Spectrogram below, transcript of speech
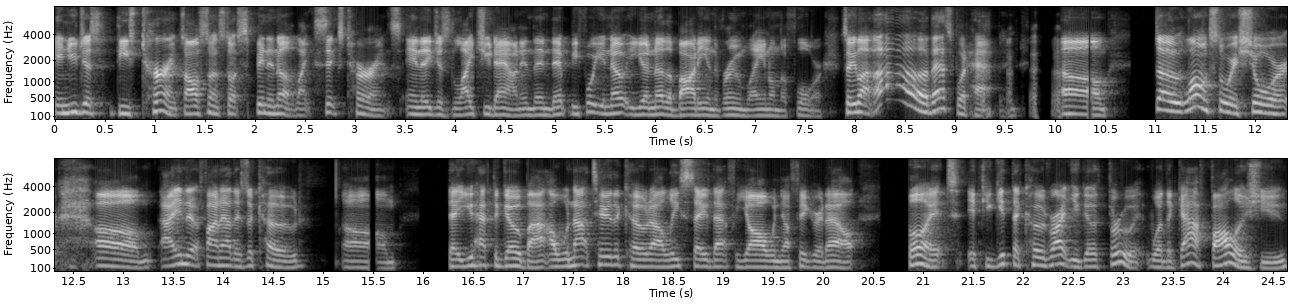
and you just these turrets all of a sudden start spinning up like six turrets and they just light you down and then before you know it you're another body in the room laying on the floor. So you're like oh that's what happened. Um so long story short um i ended up finding out there's a code um that you have to go by. I will not tell you the code i'll at least save that for y'all when y'all figure it out. But if you get the code right you go through it. Well the guy follows you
